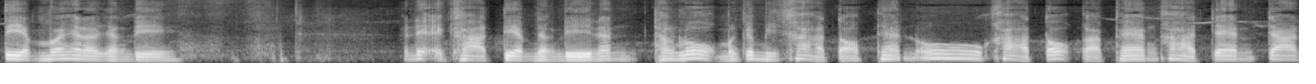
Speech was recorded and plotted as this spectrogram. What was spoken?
เตรียมไว้ให้เราอย่างดี อันนี้ไอ้ค่าเตรียมอย่างดีนั้น ทั้งโลกมันก็มีค่าตอบแทน โอ้ค่าโต๊ะกับแพงค่าแจนจาน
